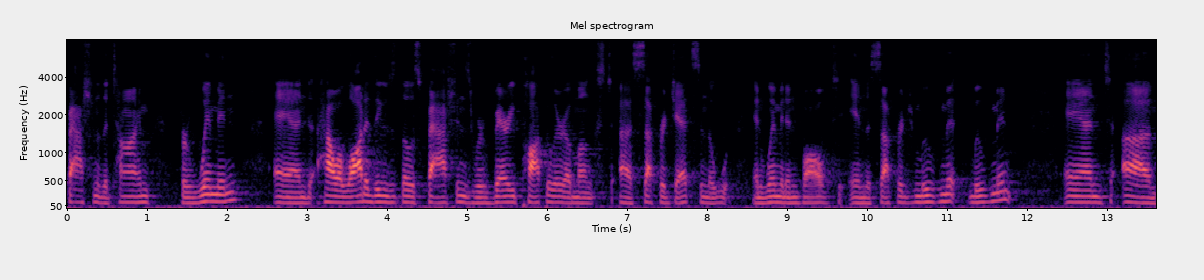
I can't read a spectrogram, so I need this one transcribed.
fashion of the time for women and how a lot of these, those fashions were very popular amongst uh, suffragettes and, the, and women involved in the suffrage movement. movement. And um,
